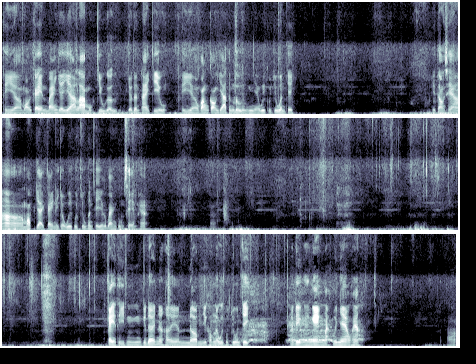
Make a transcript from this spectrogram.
Thì mỗi cây anh bán với giá là một triệu rưỡi cho đến 2 triệu. Thì vẫn còn giá thương lượng luôn nha quý cô chú, anh chị thì toàn sẽ ờ, móc vài cây để cho quý cô chú anh chị và các bạn cùng xem ha. Cây thì cái đế nó hơi nôm gì không nè quý cô chú anh chị? Nó đều ngang, ngang mặt với nhau ha. Đó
